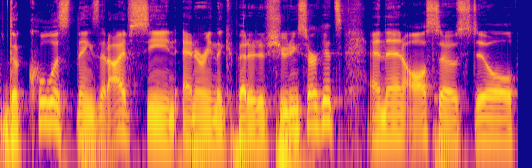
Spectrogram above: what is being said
the coolest things that I've seen entering the competitive shooting circuits and then also still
